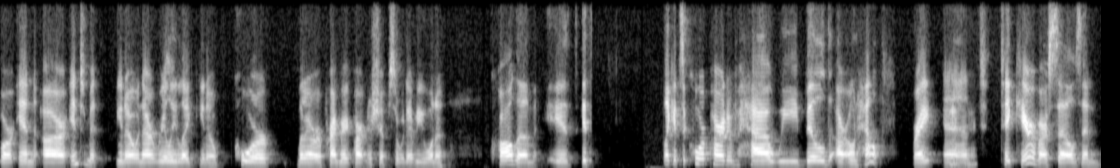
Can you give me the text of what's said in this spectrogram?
or in our intimate, you know, in our really like, you know, core, whatever, primary partnerships or whatever you want to call them, is it's like it's a core part of how we build our own health, right? And mm-hmm. take care of ourselves and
